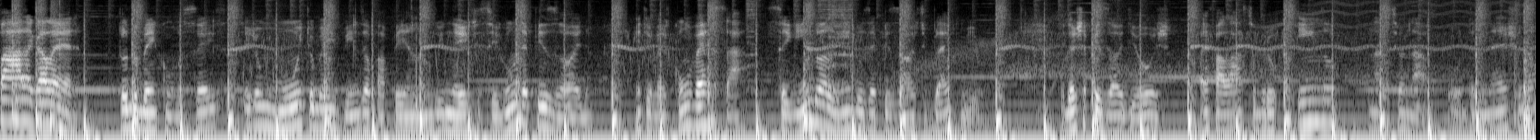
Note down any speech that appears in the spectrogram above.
Fala galera, tudo bem com vocês? Sejam muito bem-vindos ao Papeando e neste segundo episódio a gente vai conversar seguindo a linha dos episódios de Black Mirror. O deste episódio de hoje vai falar sobre o hino nacional, o The National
